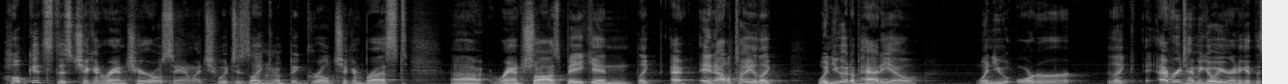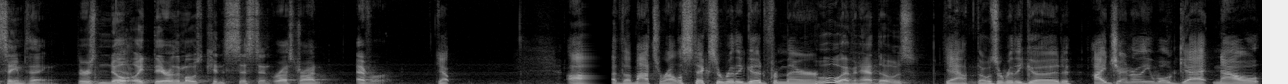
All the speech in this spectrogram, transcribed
Hope gets this chicken ranchero sandwich, which is Mm-hmm. like a big grilled chicken breast, uh, ranch sauce, bacon. Like, and I'll tell you, like when you go to patio, when you order, like every time you go, you're gonna get the same thing. There's no like they're the most consistent restaurant ever. Uh, the mozzarella sticks are really good from there. Ooh, I haven't had those. Yeah, those are really good. I generally will get now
